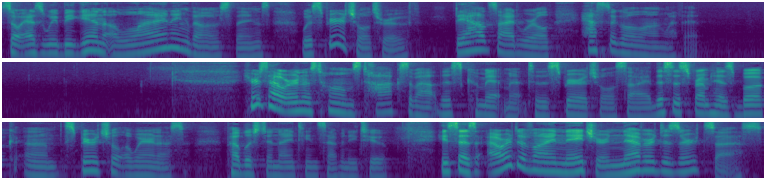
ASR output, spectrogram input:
So as we begin aligning those things with spiritual truth, the outside world has to go along with it. Here's how Ernest Holmes talks about this commitment to the spiritual side. This is from his book, um, Spiritual Awareness, published in 1972. He says, Our divine nature never deserts us.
